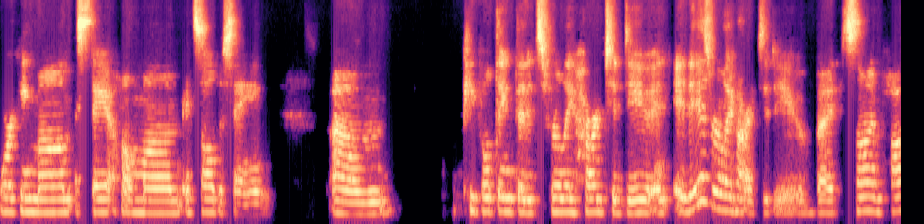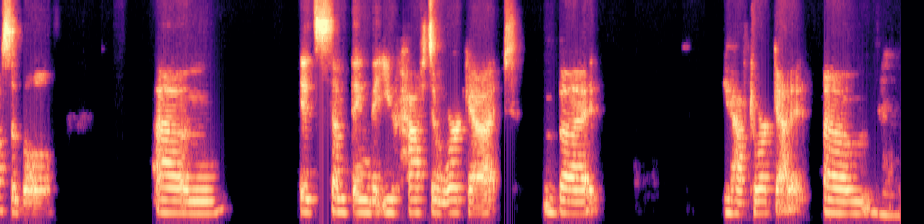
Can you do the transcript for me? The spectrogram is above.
working mom, a stay at home mom, it's all the same. Um, people think that it's really hard to do, and it is really hard to do, but it's not impossible. Um, it's something that you have to work at, but you have to work at it. Um, mm-hmm.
